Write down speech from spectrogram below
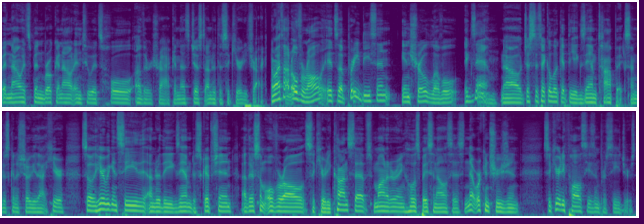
but now it's been broken out into its whole other track, and that's just under the security track. Now, I thought overall it's a pretty decent intro level exam. Now, just to take a look at the exam topics, I'm just going to show you that here. So here we can see under the exam description, uh, there's some overall security concepts, monitoring, host-based analysis, network intrusion, security policies and procedures.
